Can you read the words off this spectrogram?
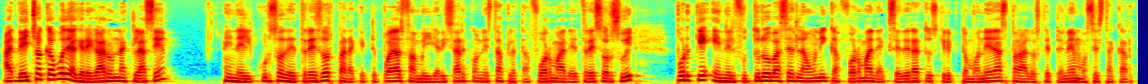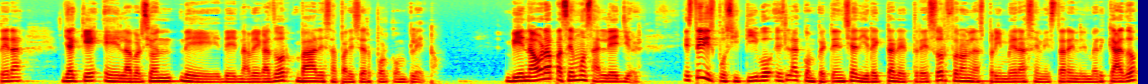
Ah, de hecho acabo de agregar una clase en el curso de Trezor para que te puedas familiarizar con esta plataforma de Trezor Suite porque en el futuro va a ser la única forma de acceder a tus criptomonedas para los que tenemos esta cartera ya que eh, la versión de, de navegador va a desaparecer por completo. Bien, ahora pasemos a Ledger. Este dispositivo es la competencia directa de Trezor, fueron las primeras en estar en el mercado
